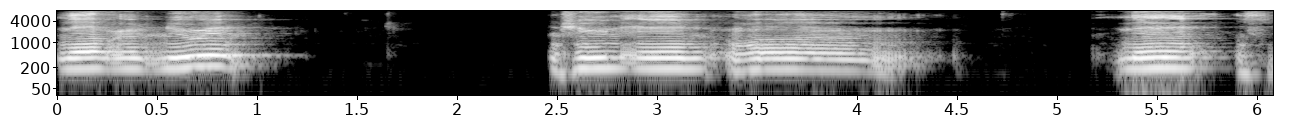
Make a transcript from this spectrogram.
that would do it. Tune in for this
